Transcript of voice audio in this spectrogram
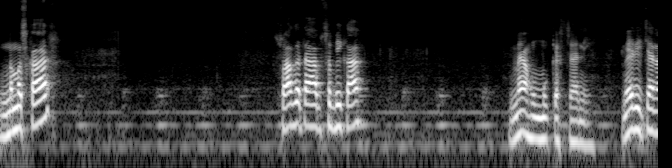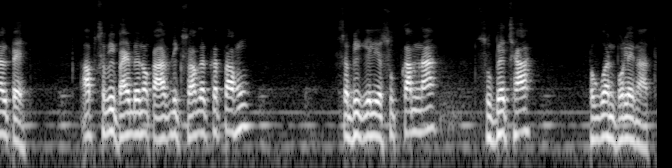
नमस्कार। स्वागत है आप सभी का। मैं हूँ मुकेश जानी मेरी चैनल पे आप सभी भाई बहनों का हार्दिक स्वागत करता हूँ। सभी के लिए शुभकामना, शुभेच्छा, भगवान भोलेनाथ।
